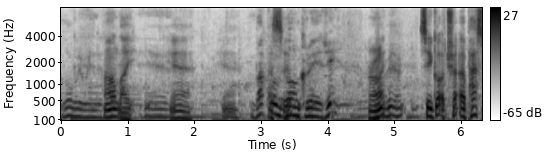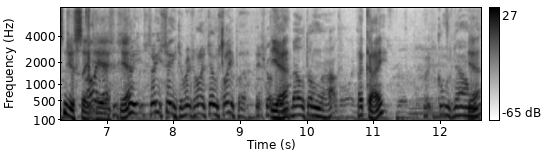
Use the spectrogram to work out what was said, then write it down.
Lovely windows. aren't they? Yeah. Yeah, yeah. That's one's it. gone crazy. Right. So you've got a, tra- a passenger seat Oh here. yes, it's yeah. three, three seater, but it's only two sleeper. It's got Yeah. a belt on that. Okay. It comes down Yeah.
